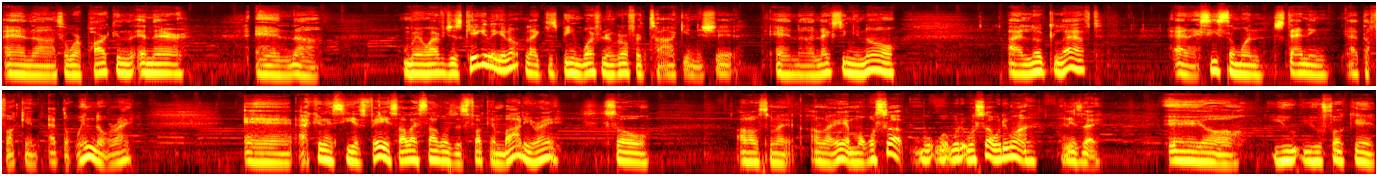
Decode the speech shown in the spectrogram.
And uh, so we're parked in, in there, and uh, my wife just kicking it, you know, like just being boyfriend and girlfriend talking and shit. And uh, next thing you know, I look left and I see someone standing at the fucking at the window, right? And I couldn't see his face. All I saw was his fucking body, right? So all of a sudden, like, I'm like, "Hey, Mo, what's up? What, what, what's up? What do you want?" And he's like, "Hey, uh, you you fucking."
